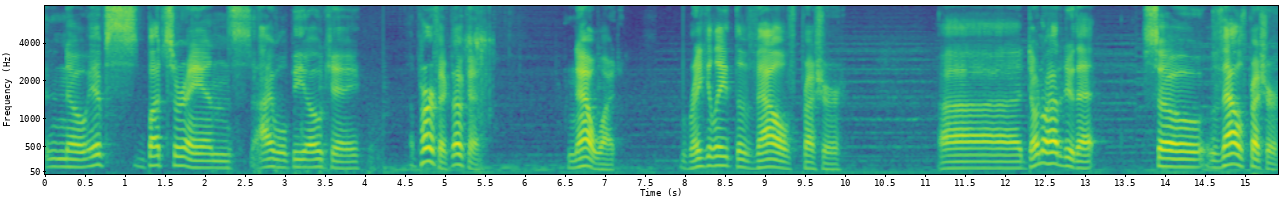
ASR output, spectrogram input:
no ifs, buts or ands. I will be okay. Perfect. Okay. Now what? Regulate the valve pressure. Uh, don't know how to do that. So, valve pressure.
